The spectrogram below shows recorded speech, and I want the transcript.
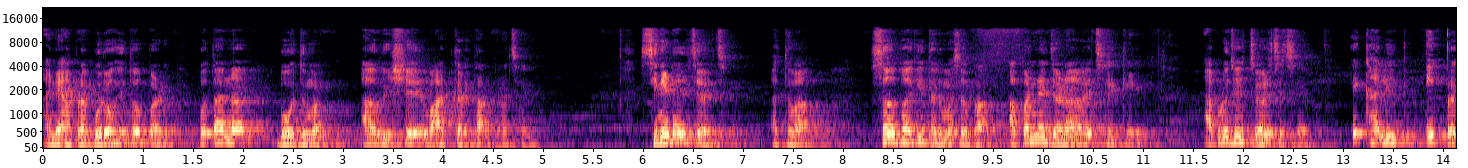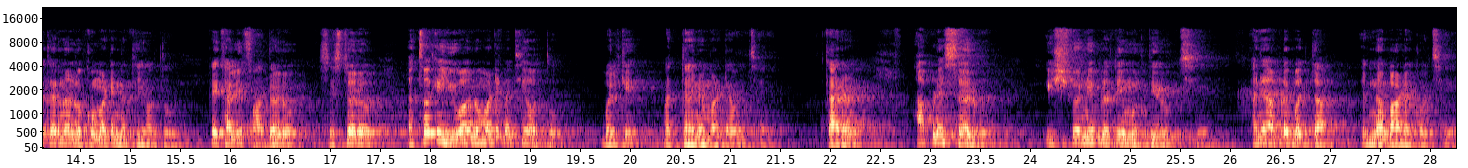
અને આપણા પુરોહિતો પણ પોતાના બોધમાં આ વિશે વાત કરતા આવ્યા છે. સિનેડલ ચર્ચ અથવા સહભાગી ધર્મસભા આપણને જણાવે છે કે આપણું જે ચર્ચ છે એ ખાલી એક પ્રકારના લોકો માટે નથી હોતું. એ ખાલી ફાધરો, સિસ્ટરો અથવા કે યુવાનો માટે નથી હોતું. બલકે બધાને માટે હોય છે. કારણ આપણે સર્વ ઈશ્વરની પ્રતિમૂર્તિરૂપ છીએ અને આપણે બધા એમના બાળકો છીએ.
